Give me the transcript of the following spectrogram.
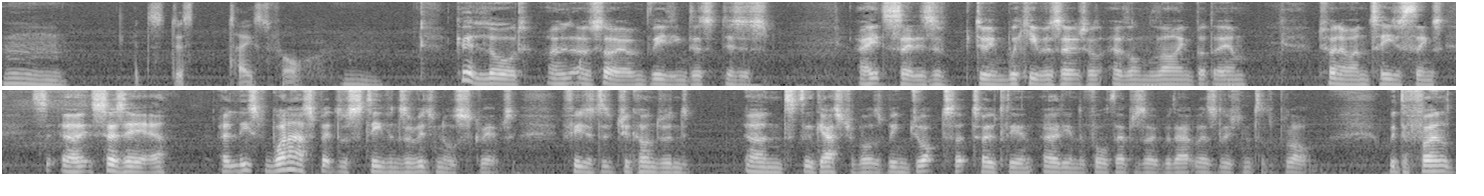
Hmm. It's just tasteful. Good lord! I'm, I'm sorry. I'm reading this. This is. I hate to say this is doing wiki research on, along the line, but I am trying to untease things. Uh, it says here, at least one aspect of Steven's original script, features the Jaconda and, and the gastropods being dropped totally in, early in the fourth episode without resolution to the plot, with the final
